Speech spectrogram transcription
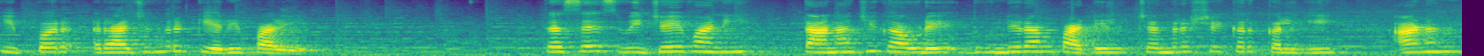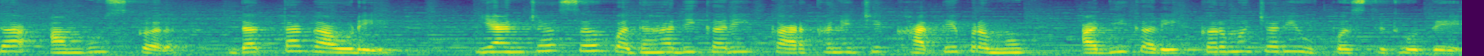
कीपर राजेंद्र केरीपाळे. तसेच विजयवाणी तानाजी गावडे धुंडीराम पाटील चंद्रशेखर कलगी आनंद आंबुसकर दत्ता गावडे यांच्यासह पदाधिकारी कारखान्याचे खाते प्रमुख अधिकारी कर्मचारी उपस्थित होते.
